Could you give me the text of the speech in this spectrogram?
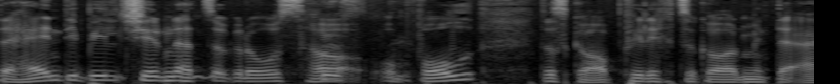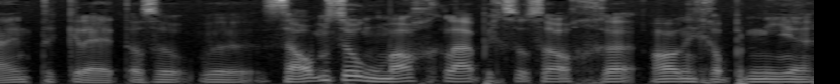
den Handybildschirm nicht so groß haben, obwohl das gab vielleicht sogar mit dem einen Gerät. Also äh, Samsung macht, glaube ich, so Sachen, habe ich aber nie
